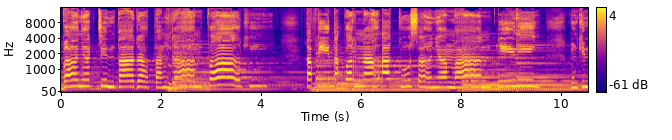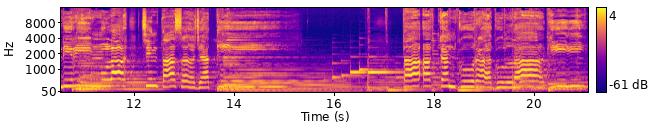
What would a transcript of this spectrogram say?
Banyak cinta datang dan pergi Tapi tak pernah aku senyaman ini Mungkin dirimulah cinta sejati. Tak akan ku ragu lagi.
